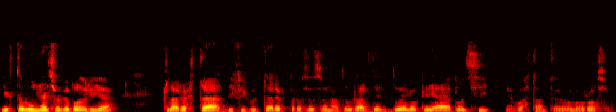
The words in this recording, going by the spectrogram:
y esto es un hecho que podría Claro está, dificultar el proceso natural del duelo que ya de por sí es bastante doloroso.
